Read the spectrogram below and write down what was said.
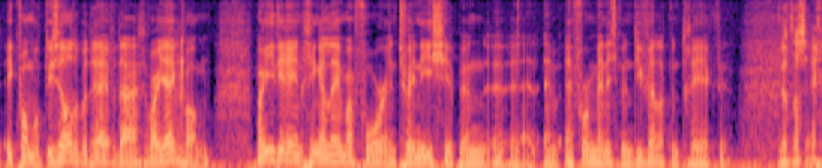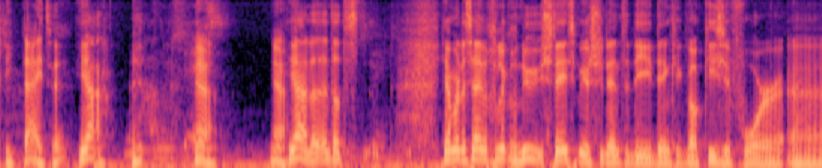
Ik kwam op diezelfde bedrijvendagen waar jij hm. kwam. Maar iedereen ging alleen maar voor een traineeship en, uh, en, en, voor management development trajecten. Dat was echt die tijd, hè? Ja. Ja. Ja, ja dat, dat ja, maar er zijn gelukkig nu steeds meer studenten die denk ik wel kiezen voor, uh,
